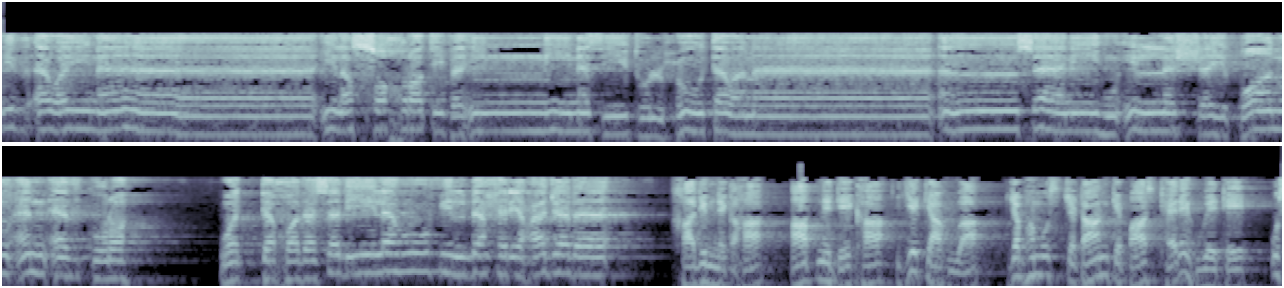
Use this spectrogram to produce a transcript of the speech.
إذ أوينا إلى الصخرة فإني نسيت الحوت وما أنسانيه إلا الشيطان أن أذكره واتخذ سبيله في البحر عجبا۔ خادم نے کہا آپ نے دیکھا یہ کیا ہوا؟ جب ہم اس چٹان کے پاس ٹھہرے ہوئے تھے، اس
